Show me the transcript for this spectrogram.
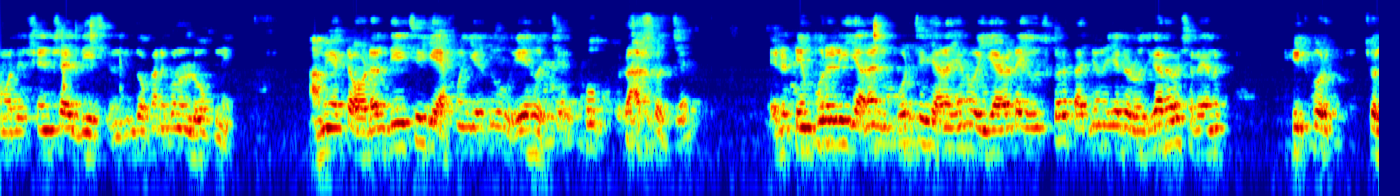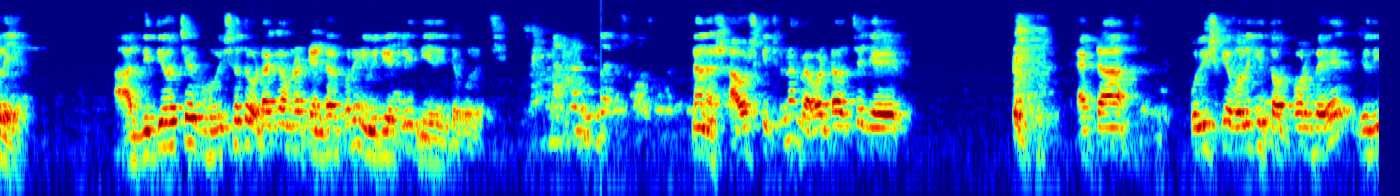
আমাদের সেন সাহেব দিয়েছিলেন, কিন্তু ওখানে কোনো লোক নেই। আমি একটা অর্ডার দিয়েছি যে এখন যেহেতু এ হচ্ছে, খুব রাশ হচ্ছে, এটা টেম্পোরারি যারা করছে, যারা যেন ওই জায়গাটা ইউজ করে, তার জন্য যেটা রোজগার হবে, সেটা যেন হিট করে চলে যায়। আর দ্বিতীয় হচ্ছে, ভবিষ্যতে ওটাকে আমরা টেন্ডার করে ইমিডিয়েটলি দিয়ে দিতে বলেছি। না না, সাহস কিছু না, ব্যাপারটা হচ্ছে যে একটা পুলিশকে বলেছি তৎপর হয়ে যদি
